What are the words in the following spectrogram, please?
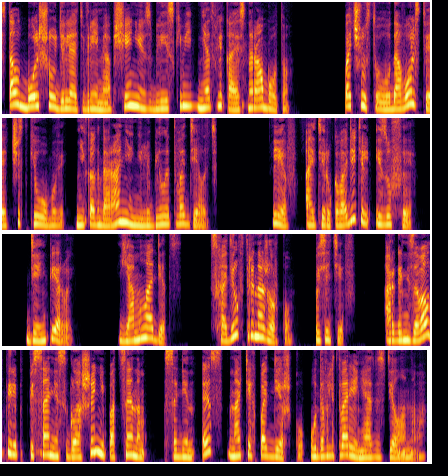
Стал больше уделять время общению с близкими, не отвлекаясь на работу. Почувствовал удовольствие от чистки обуви. Никогда ранее не любил этого делать. Лев, IT-руководитель из Уфы. День первый. Я молодец. Сходил в тренажерку. Позитив. Организовал переподписание соглашений по ценам с 1С на техподдержку, удовлетворение от сделанного.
